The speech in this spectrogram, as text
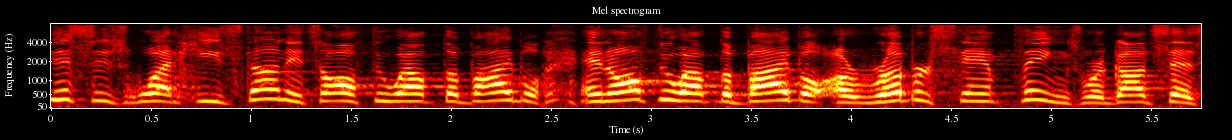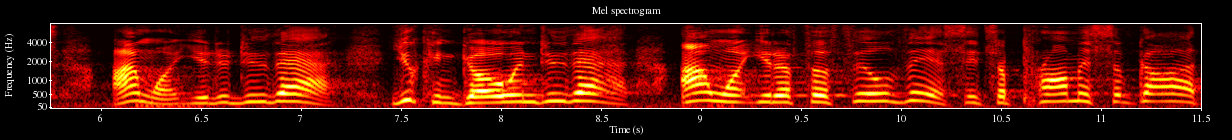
This is what he's done. It's all throughout the Bible. And all throughout the Bible are rubber stamp things where God says, I want you to do that. You can go and do that. I want you to fulfill this. It's a promise of God.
